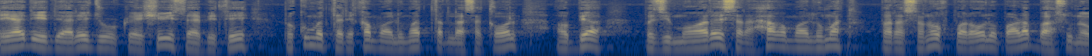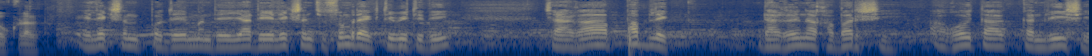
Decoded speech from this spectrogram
د یادې ادارې جوړ کړې شوی ثابتې په کومه طریقه معلومات ترلاسه کول او بیا په ذمہواري سره هغه معلومات پر رسنو خپرولو په اړه بحثونه وکړل. الیکشن په دې منده یا د الیکشن چې څومره اکټیویټي دي، چې هغه پبلک دغه نه خبر شي. هغه ته کنوي شي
